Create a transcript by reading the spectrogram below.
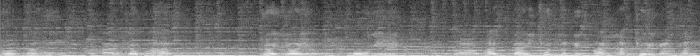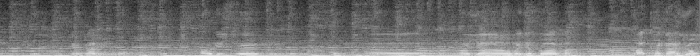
รวมทั้งเจ้าภาพย่อยๆ องค์เองผ้าไตรชุดละหนึ่งพันครับช่วยกันครับนะครับขอเรียนเชิญพยาววัจกรมา มัคคนายก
